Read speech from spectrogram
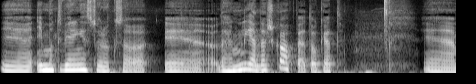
Eh, I motiveringen står också det här med ledarskapet och att eh,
